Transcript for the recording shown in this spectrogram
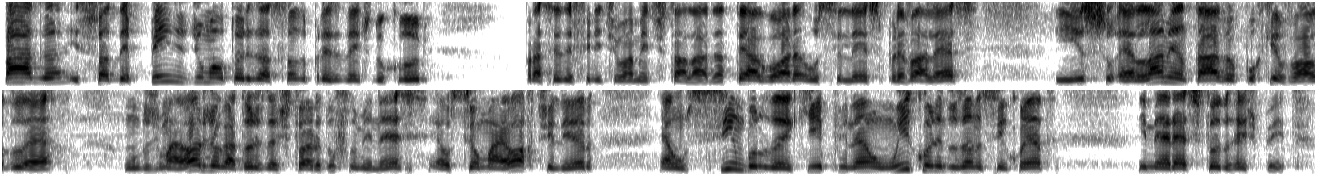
paga e só depende de uma autorização do presidente do clube para ser definitivamente instalada. Até agora o silêncio prevalece e isso é lamentável porque Valdo é um dos maiores jogadores da história do Fluminense, é o seu maior artilheiro, é um símbolo da equipe, né? um ícone dos anos 50 e merece todo o respeito.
